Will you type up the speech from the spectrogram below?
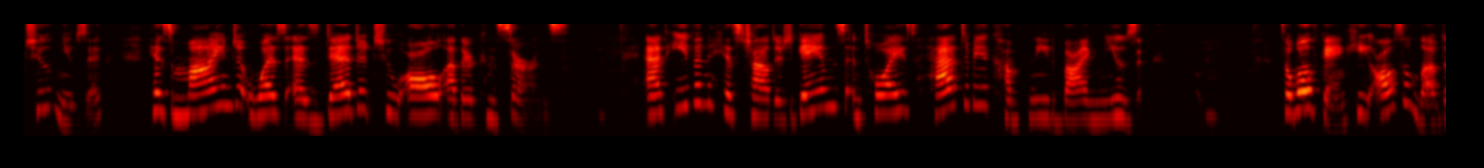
to music, his mind was as dead to all other concerns and even his childish games and toys had to be accompanied by music. So Wolfgang, he also loved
